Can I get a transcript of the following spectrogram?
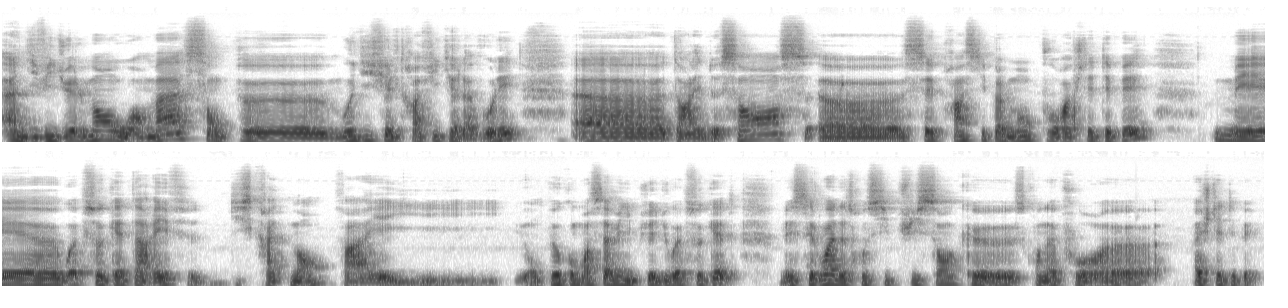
individuellement ou en masse, on peut modifier le trafic à la volée euh, dans les deux sens. Euh, c'est principalement pour HTTP. mais euh, WebSocket arrive discrètement. Enfin, on peut commencer à manipuler du WebSocket, mais c'est loin d'être aussi puissant que ce qu'on a pour HTTP. Euh,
